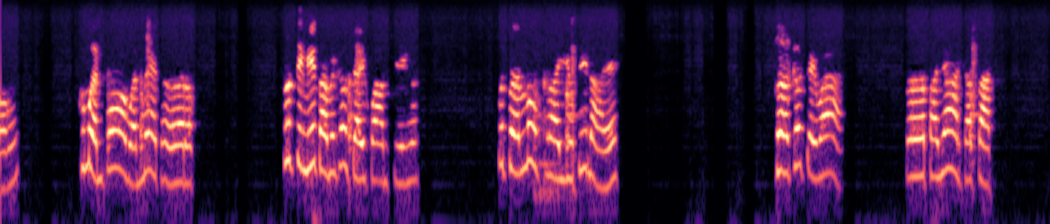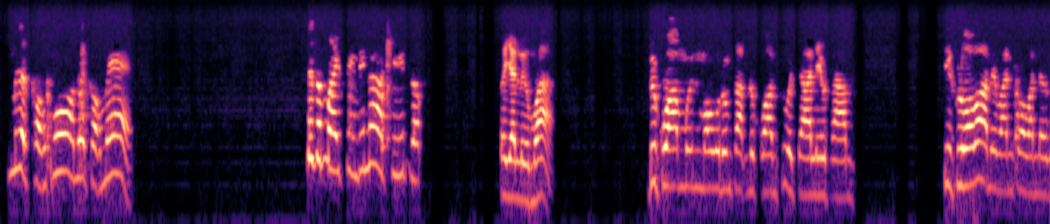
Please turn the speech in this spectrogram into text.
อง ก็เหมือนพ่อเหมือนแม่เธอหรอกคือสิ่งนี้เธอไม่เข้าใจความจริงว่าเธอลูกใครอยู่ที่ไหน เธอเข้าใจว่า เธอทายาทกษัตริย์ เลือดของพ่อเลือดของแม่แต่ทำไมสิ่งที่น่าคิดหรอกแต่อย่าลืมว่า ด้วยความมึนเมาอุดมศักดิ์ด้วยความชั่วจาเลวทรามที่กลัวว่าในวันก็วันหนึ่ง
